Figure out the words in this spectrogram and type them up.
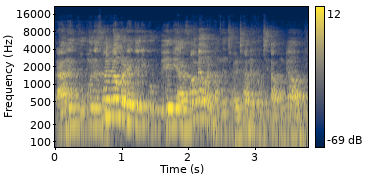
라는 부분을 설명을 해드리고 그에 대한 서명을 받는 절차를 거치다 보면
